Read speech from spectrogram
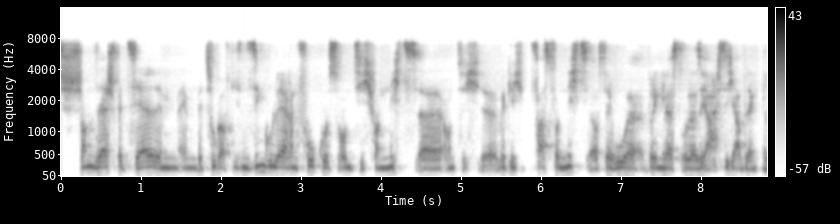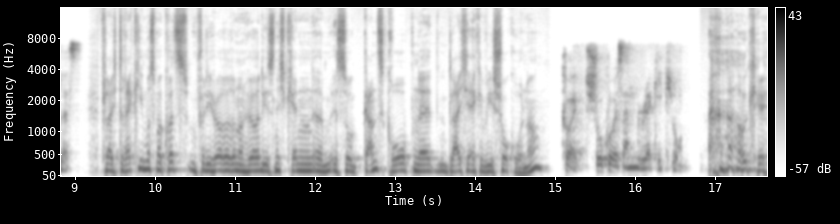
schon sehr speziell im, im Bezug auf diesen singulären Fokus und sich von nichts äh, und sich äh, wirklich fast von nichts aus der Ruhe bringen lässt oder sie, ach, sich ablenken lässt. Vielleicht Recki muss man kurz für die Hörerinnen und Hörer, die es nicht kennen, ähm, ist so ganz grob eine gleiche Ecke wie Schoko, ne? Korrekt. Schoko ist ein Recki-Klon. okay,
